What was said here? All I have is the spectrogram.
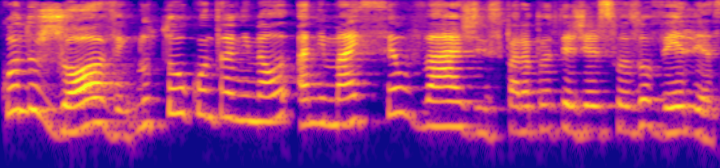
Quando jovem, lutou contra animal, animais selvagens para proteger suas ovelhas,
